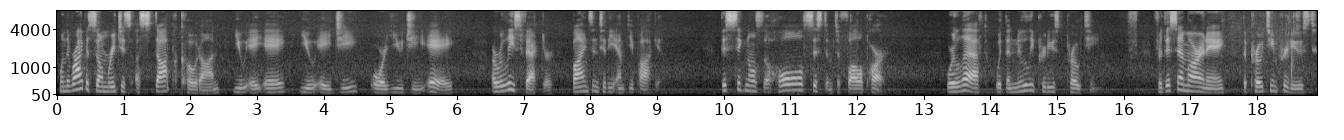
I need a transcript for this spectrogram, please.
When the ribosome reaches a stop codon, UAA, UAG, or UGA, a release factor binds into the empty pocket. This signals the whole system to fall apart. We're left with the newly produced protein. For this mRNA, the protein produced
